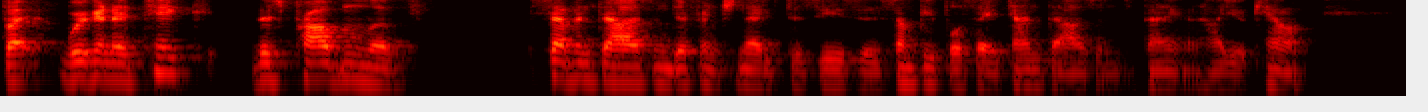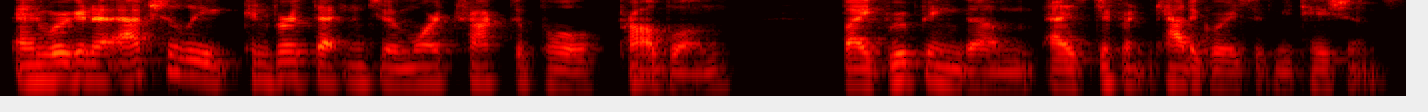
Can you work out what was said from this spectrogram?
but we're going to take this problem of 7,000 different genetic diseases. Some people say 10,000, depending on how you count. And we're going to actually convert that into a more tractable problem by grouping them as different categories of mutations.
